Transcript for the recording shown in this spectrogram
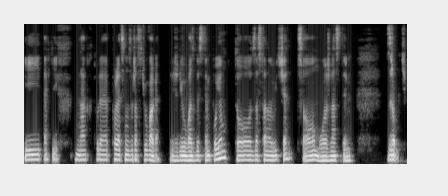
i takich, na które polecam zwracać uwagę. Jeżeli u Was występują, to zastanowić się, co można z tym zrobić.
